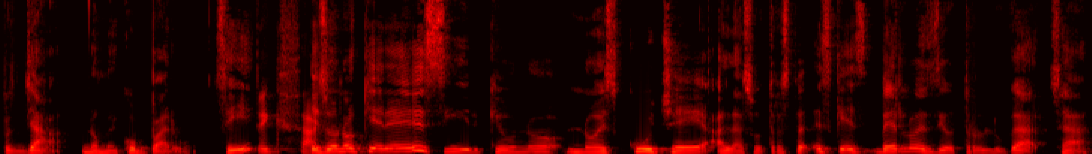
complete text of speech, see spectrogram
Pues ya, no me comparo, ¿sí? Exacto. Eso no quiere decir que uno no escuche a las otras personas, es que es verlo desde otro lugar, o sea,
